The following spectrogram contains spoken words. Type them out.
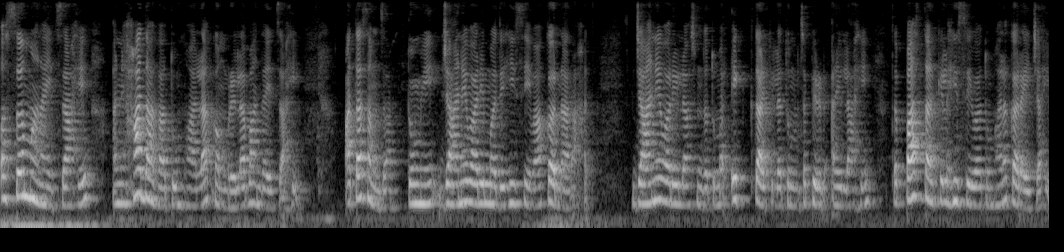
असं म्हणायचं आहे आणि हा धागा तुम्हाला कमरेला बांधायचा आहे. आता समजा तुम्ही जानेवारीमध्ये ही सेवा करणार आहात. जानेवारीला समजा तुम्हाला एक तारखेला तुमचा पिरियड आलेला आहे तर पाच तारखेला ही सेवा तुम्हाला करायची आहे.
